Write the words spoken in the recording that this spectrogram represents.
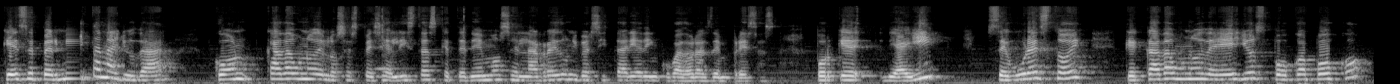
que se permitan ayudar con cada uno de los especialistas que tenemos en la red universitaria de incubadoras de empresas, porque de ahí segura estoy que cada uno de ellos poco a poco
